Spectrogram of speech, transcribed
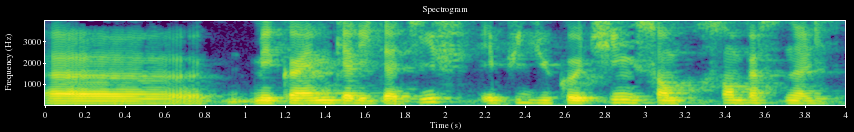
mais quand même qualitatifs, et puis du coaching 100% personnalisé.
